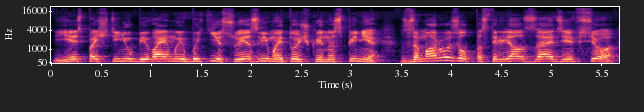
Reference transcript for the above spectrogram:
Есть почти неубиваемые быки с уязвимой точкой на спине. Заморозил, пострелял сзади, все.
